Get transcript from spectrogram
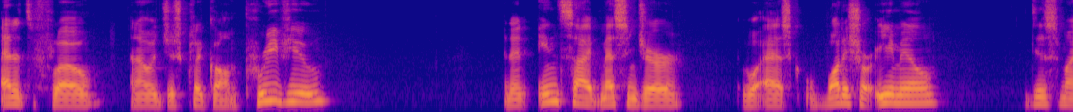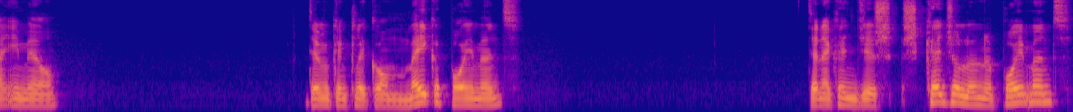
edit the flow, and I will just click on preview. And then inside messenger, it will ask, what is your email? This is my email. Then we can click on make appointment. Then I can just schedule an appointment.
